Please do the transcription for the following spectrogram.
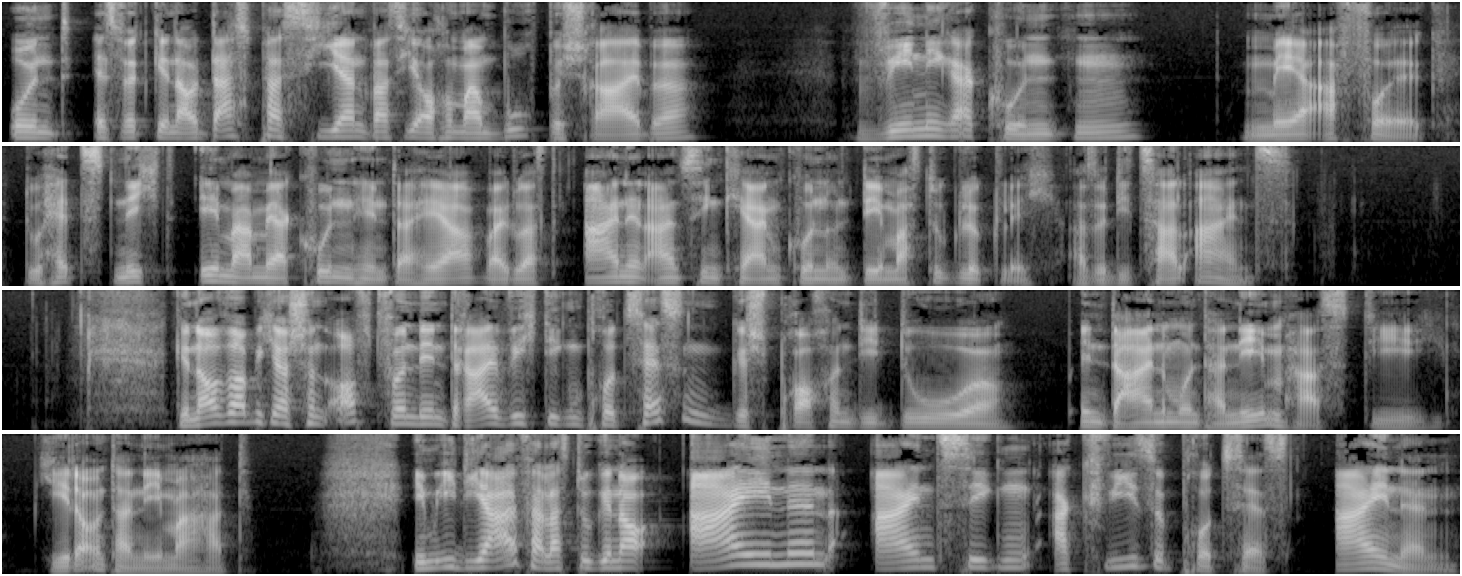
Und es wird genau das passieren, was ich auch in meinem Buch beschreibe. Weniger Kunden, mehr Erfolg. Du hättest nicht immer mehr Kunden hinterher, weil du hast einen einzigen Kernkunden und dem machst du glücklich. Also die Zahl eins. Genauso habe ich ja schon oft von den drei wichtigen Prozessen gesprochen, die du in deinem Unternehmen hast, die jeder Unternehmer hat. Im Idealfall hast du genau einen einzigen Akquiseprozess, einen.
